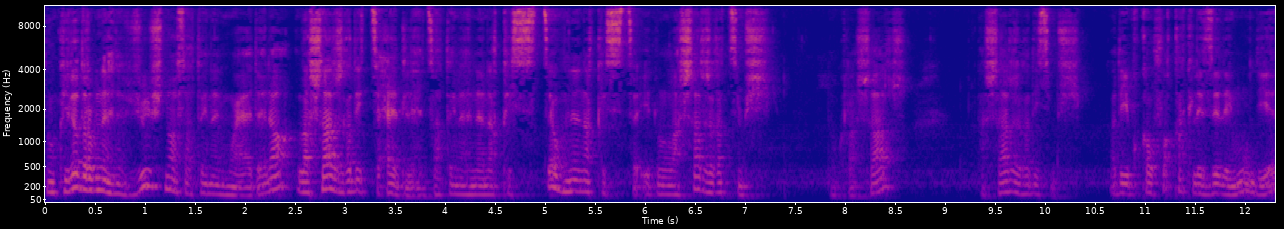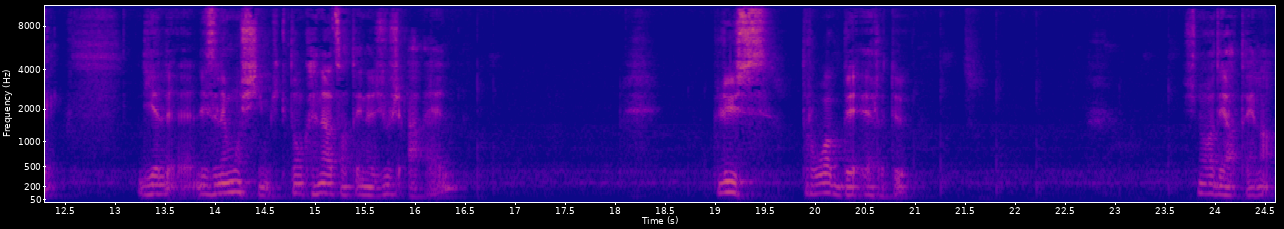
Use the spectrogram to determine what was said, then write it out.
donc إلا ضربنا هنا في جوج شنو تعطينا المعادلة؟ la charge غادي تتعادل تعطينا هنا ناقص ستة وهنا ناقص ستة. اذا la charge غتمشي donc la charge la charge غادي تمشي. غادي يبقاو فقط les éléments ديال ديال les éléments chimiques donc هنا تعطينا جوج Al plus 3 Br 2 شنو غادي يعطينا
